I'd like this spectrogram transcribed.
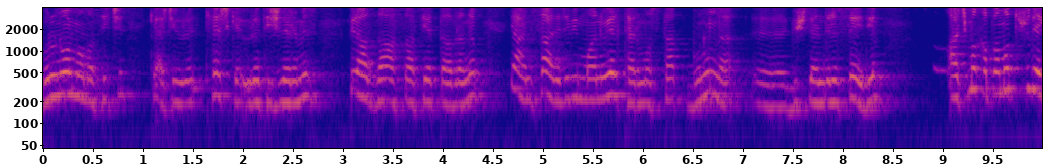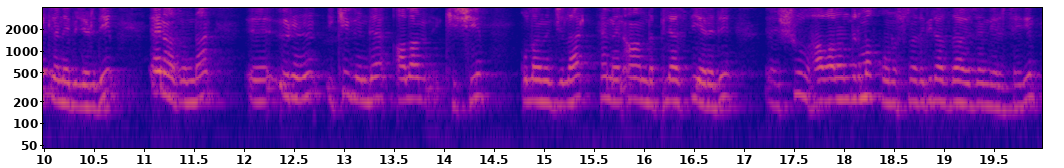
Bunun olmaması için keşke, keşke üreticilerimiz biraz daha hassasiyet davranıp yani sadece bir manuel termostat bununla e, güçlendirilseydi açma kapama tuşu da eklenebilirdi. En azından e, ürünün iki günde alan kişi kullanıcılar hemen anında plastiği eridi. E, şu havalandırma konusuna da biraz daha özen verilseydi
